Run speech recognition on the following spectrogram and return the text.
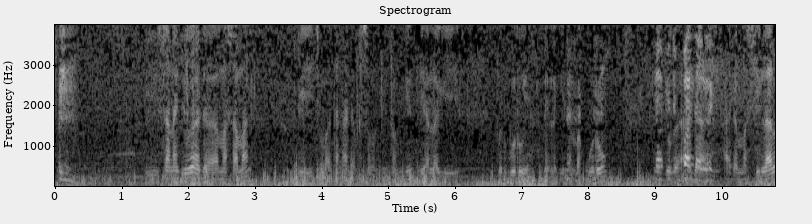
Di sana juga ada Mas Aman di jembatan ada Mas Aman mungkin dia lagi berburu ya, dia lagi nembak burung. Ini Sapi juga ada lagi. ada Mas Silal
